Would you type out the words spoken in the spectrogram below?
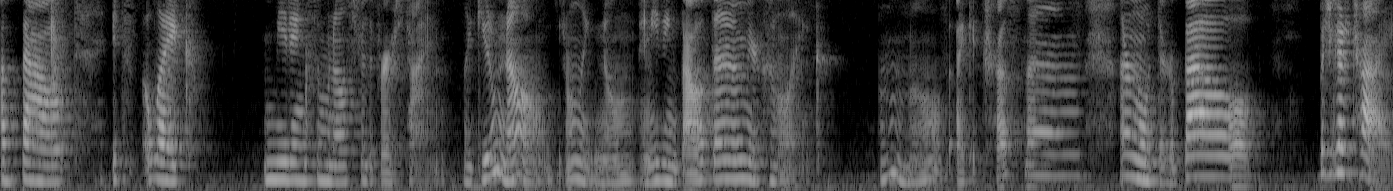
about it's like meeting someone else for the first time. Like you don't know. You don't like know anything about them. You're kind of like, I don't know if I could trust them. I don't know what they're about. But you got to try.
